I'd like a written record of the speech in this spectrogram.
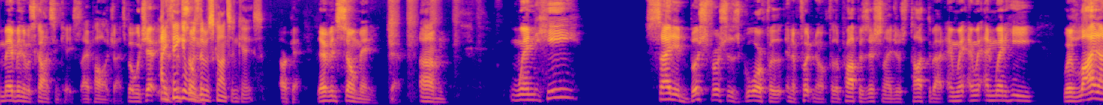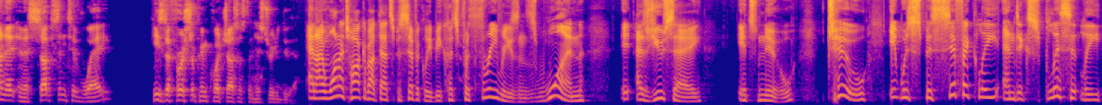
maybe in the Wisconsin case. I apologize, but whichever. I think it so was many. the Wisconsin case. Okay, there have been so many. Um, when he cited Bush versus Gore for in a footnote for the proposition I just talked about, and when and when, and when he relied on it in a substantive way, he's the first Supreme Court justice in history to do that. And I want to talk about that specifically because for three reasons. One, it, as you say, it's new. Two, it was specifically and explicitly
